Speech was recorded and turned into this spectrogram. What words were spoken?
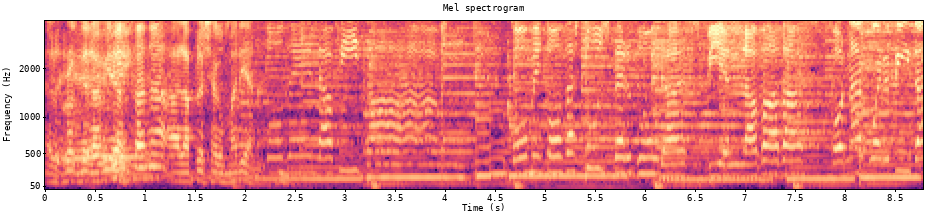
el rock de la vida Sí. sana a la playa con Mariana. de la vida. Come todas tus verduras bien lavadas. Con agua hervida,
